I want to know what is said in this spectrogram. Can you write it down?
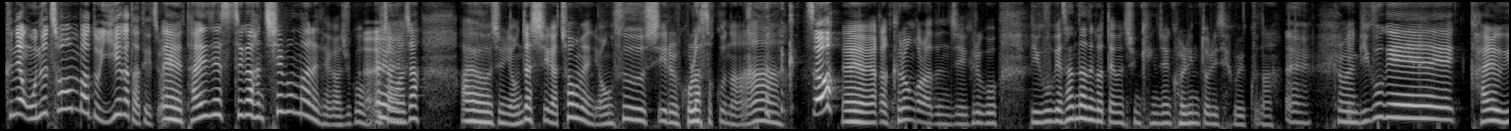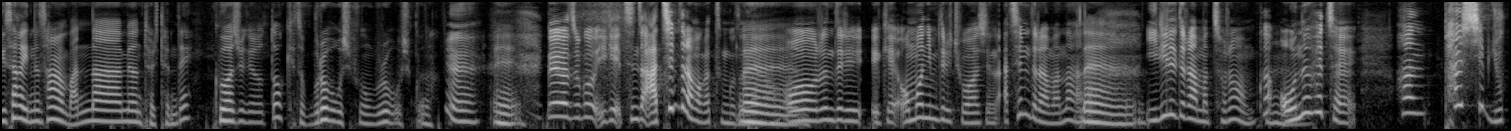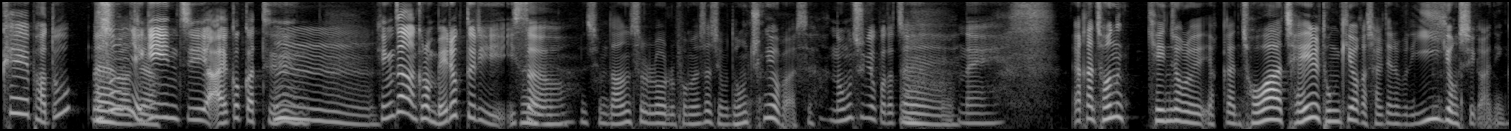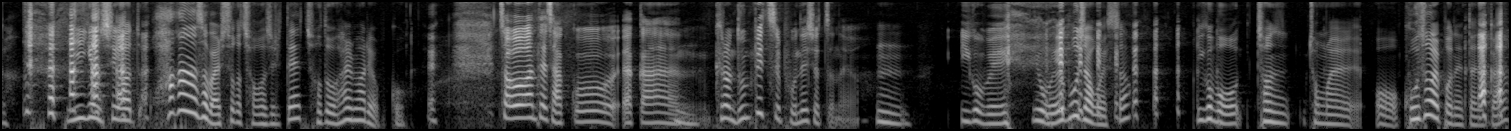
그냥 오늘 처음 봐도 이해가 다 되죠. 네, 다이제스트가 한 7분 만에 돼가지고 네. 보자마자 아유 지금 영자 씨가 처음엔 영수 씨를 골랐었구나. 그쵸? 네, 약간 그런 거라든지 그리고 미국에 산다는 것 때문에 지금 굉장히 걸림돌이 되고 있구나. 네. 그러면 미국에 갈 의사가 있는 사람을 만나면 될 텐데 그 와중에도 또 계속 물어보고 싶은 거 물어보고 싶구나. 네. 네, 그래가지고 이게 진짜 아침 드라마 같은 거잖아요. 네. 어른들이 이렇게 어머님들이 좋아하시는 아침 드라마나 네, 일일 드라마처럼 그냥 음. 어느 회차에 한 86회 봐도 네, 무슨 맞아요. 얘기인지 알 것 같은 음. 굉장한 그런 매력들이 있어요. 네, 지금 나운슬로를 보면서 지금 너무 충격을 받았어요. 너무 충격받았죠. 네. 네. 약간 저는 개인적으로 약간 저와 제일 동기화가 잘 되는 분이 이희경 씨가 아닌가. 이희경 씨가 화가 나서 말수가 적어질 때 저도 할 말이 없고. 저한테 자꾸 약간 음. 그런 눈빛을 보내셨잖아요. 음. 이거 왜? 이거 왜 보자고 했어? 이거 뭐 전 정말 어, 고소할 뻔했다니까요.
